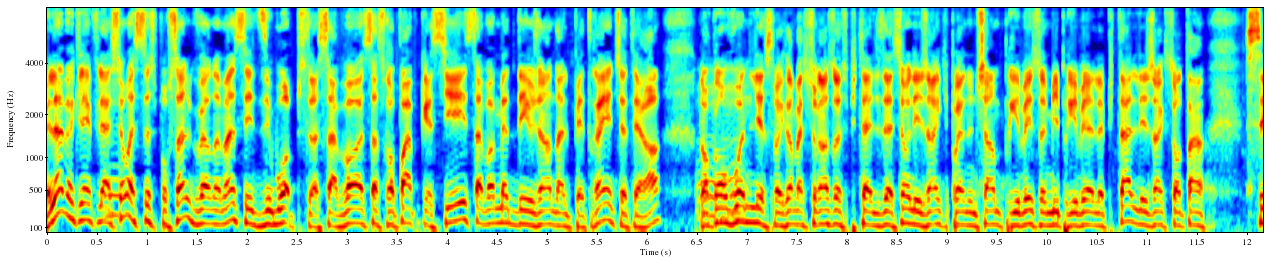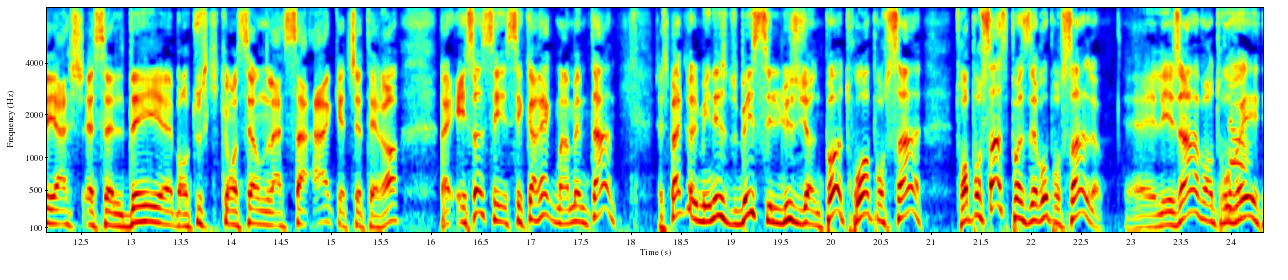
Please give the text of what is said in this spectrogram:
Mais là, avec l'inflation mm. à 6% le gouvernement s'est dit, oups, ça va, ça sera pas apprécié, ça va mettre des gens dans le pétrin, etc. Donc, on voit une liste. Par exemple, assurance hospitalisation, les gens qui prennent une chambre privée, semi-privée à l'hôpital, les gens qui sont en CHSLD, euh, bon, tout ce qui concerne la SAAC, etc. Euh, et ça, c'est correct, mais en même temps, j'espère que le ministre Dubé s'illusionne pas. 3% 3% c'est pas 0 là. Euh, les gens vont trouver.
